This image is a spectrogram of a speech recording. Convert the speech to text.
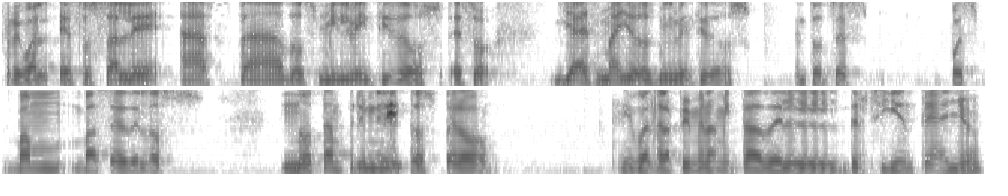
pero igual, esto sale hasta 2022. Eso ya es mayo de 2022. Entonces, pues va, va, a ser de los no tan primeritos, pero igual de la primera mitad del, del siguiente año.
